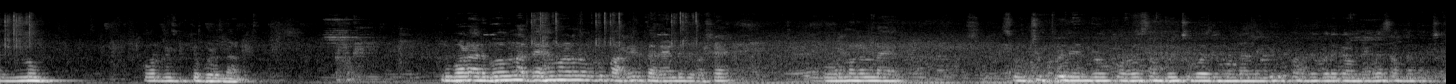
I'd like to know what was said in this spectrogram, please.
എന്നും ഓർമ്മിപ്പിക്കപ്പെടുന്നതാണ്. ഒരുപാട് അനുഭവങ്ങൾ അദ്ദേഹമാണ് നമുക്ക് പറഞ്ഞു തരേണ്ടത്. പക്ഷേ ഓർമ്മകളുടെ സൂക്ഷിപ്പിൽ എന്തോ കുറവ് സംഭവിച്ചു പോയത് കൊണ്ട് അല്ലെങ്കിൽ പറഞ്ഞ പോലെ കമ്പനികളെ സംബന്ധിച്ച്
